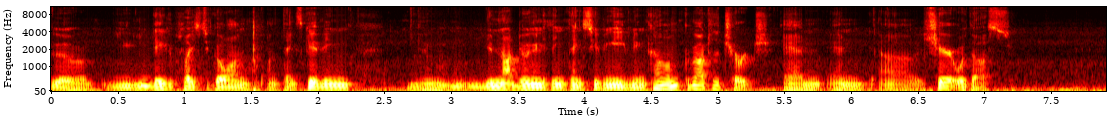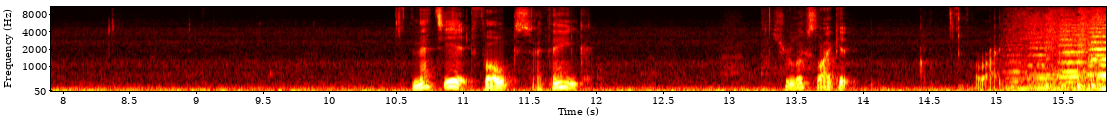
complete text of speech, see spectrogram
uh, you need a place to go on, on Thanksgiving, you know, you're not doing anything Thanksgiving evening. Come come out to the church and and uh, share it with us. And that's it, folks. I think. Sure looks like it. All right.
